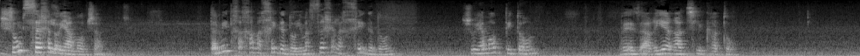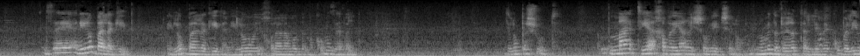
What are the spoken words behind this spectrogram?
שום שכל לא יעמוד שם. תלמיד חכם הכי גדול, עם השכל הכי גדול, שהוא יעמוד פתאום, ואיזה אריה רץ לקראתו. זה, אני לא באה להגיד. אני לא באה להגיד, אני לא יכולה לעמוד במקום הזה, אבל זה לא פשוט. מה תהיה החוויה הראשונית שלו? אני לא מדברת על מקובלים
